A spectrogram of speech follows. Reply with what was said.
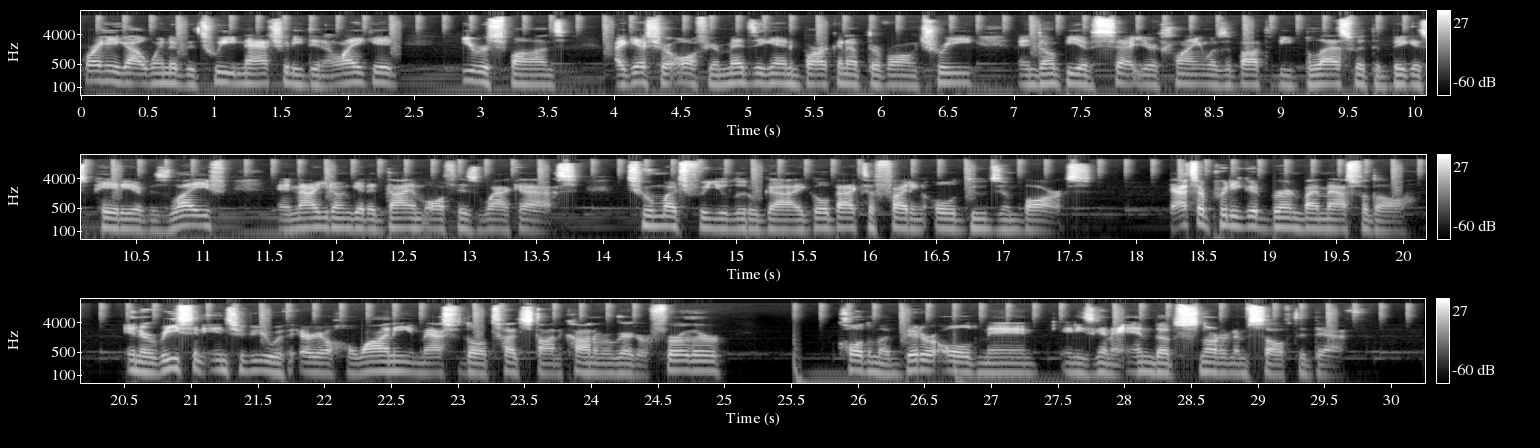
Jorge got wind of the tweet, naturally didn't like it. He responds, I guess you're off your meds again, barking up the wrong tree, and don't be upset your client was about to be blessed with the biggest payday of his life, and now you don't get a dime off his whack ass. Too much for you, little guy. Go back to fighting old dudes in bars. That's a pretty good burn by Masvidal. In a recent interview with Ariel Helwani, Masvidal touched on Conor McGregor further, called him a bitter old man, and he's going to end up snorting himself to death.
